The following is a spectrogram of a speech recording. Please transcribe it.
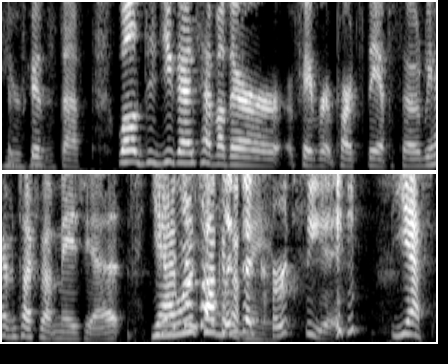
Here, It's good stuff. Well, did you guys have other favorite parts of the episode? We haven't talked about Maze yet. Yeah, I want to talk about, Linda Maze. curtsying. Yes,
